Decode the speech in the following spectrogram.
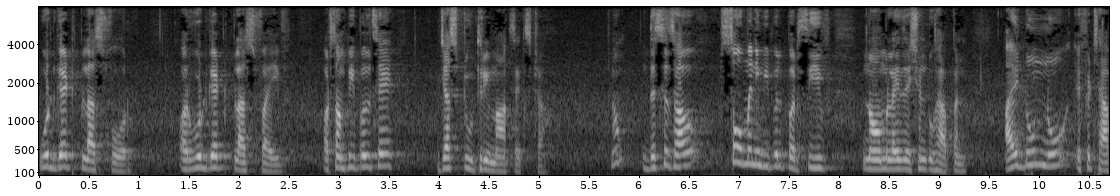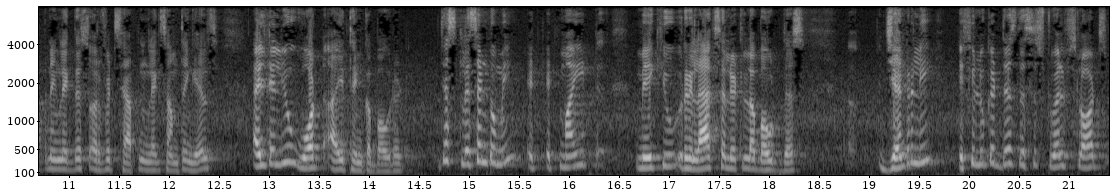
would get plus 4 or would get plus 5 or some people say just 2 3 marks extra. No this is how so many people perceive normalization to happen. I don't know if it's happening like this or if it's happening like something else. I'll tell you what i think about it. Just listen to me. It, it might make you relax a little about this. Generally if you look at this this is 12 slots.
